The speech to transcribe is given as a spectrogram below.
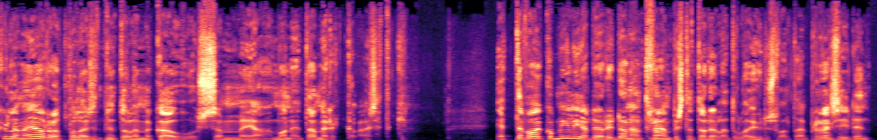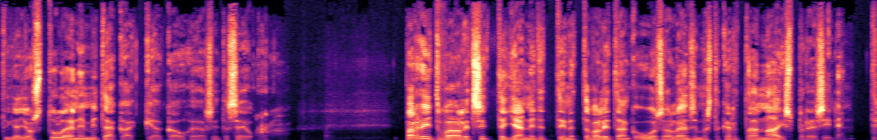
Kyllä me eurooppalaiset nyt olemme kauhuissamme ja monet amerikkalaisetkin. Että voiko miljardööri Donald Trumpista todella tulla Yhdysvaltain presidentti ja jos tulee, niin mitä kaikkea kauheaa siitä seuraa? Parit vaalit sitten jännitettiin, että valitaanko USAlle ensimmäistä kertaa naispresidentti.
